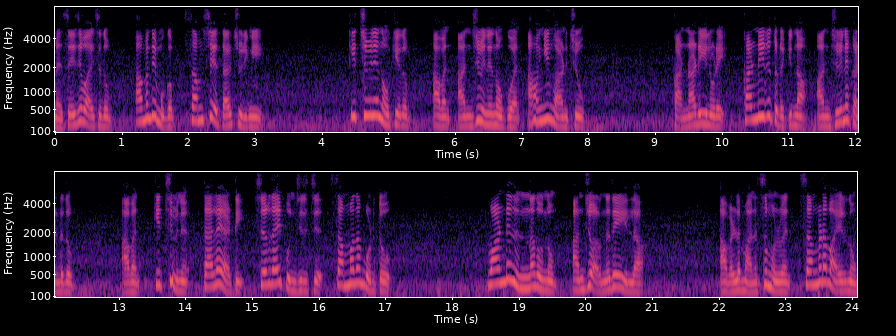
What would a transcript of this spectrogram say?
മെസ്സേജ് വായിച്ചതും അവന്റെ മുഖം സംശയത്താൽ ചുരുങ്ങി. കിച്ചുവിനെ നോക്കിയതും അവൻ അഞ്ജുവിനെ നോക്കുവാൻ ആംഗ്യം കാണിച്ചു. കണ്ണാടിയിലൂടെ കണ്ണീര് തുടയ്ക്കുന്ന അഞ്ജുവിനെ കണ്ടതും അവൻ കിച്ചുവിന് തലയാട്ടി ചെറുതായി പുഞ്ചിരിച്ച് സമ്മതം കൊടുത്തു. വണ്ടി നിന്നതൊന്നും അഞ്ജു അറിഞ്ഞതേയില്ല. അവളുടെ മനസ്സ് മുഴുവൻ സങ്കടമായിരുന്നു.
